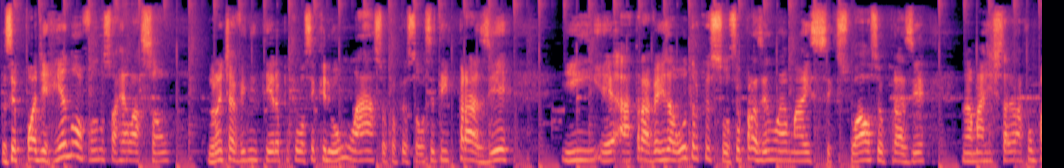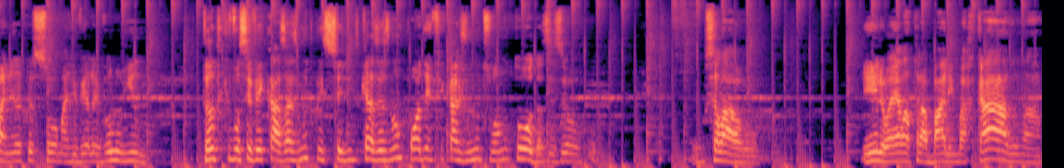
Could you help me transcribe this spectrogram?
você pode ir renovando sua relação durante a vida inteira porque você criou um laço com a pessoa. Você tem prazer em, é, através da outra pessoa. Seu prazer não é mais sexual, seu prazer não é mais estar na companhia da pessoa, mas de ver ela evoluindo. Tanto que você vê casais muito bem sucedidos que às vezes não podem ficar juntos o ano todo. Às vezes eu, sei lá, o, ele ou ela trabalha embarcado na,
